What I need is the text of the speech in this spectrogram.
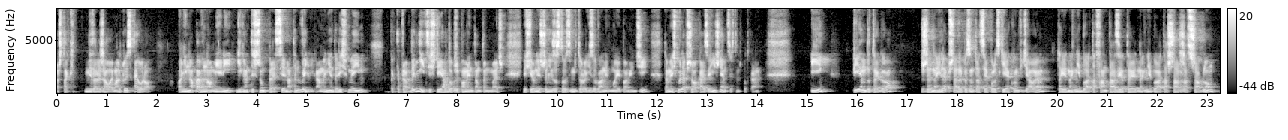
aż tak nie zależało im, ale tu jest euro. Oni na pewno mieli gigantyczną presję na ten wynik, a my nie daliśmy im tak naprawdę nic. Jeśli ja dobrze pamiętam ten mecz, jeśli on jeszcze nie został zmitologizowany w mojej pamięci, to mieliśmy lepsze okazje niż Niemcy w tym spotkaniu. I pijem do tego, że najlepsza reprezentacja Polski, jaką widziałem, to jednak nie była ta fantazja, to jednak nie była ta szarża z szablą,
